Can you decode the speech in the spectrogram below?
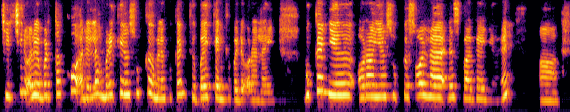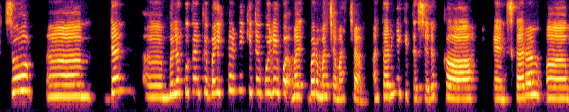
ciri-ciri orang yang bertakwa adalah mereka yang suka melakukan kebaikan kepada orang lain. Bukannya orang yang suka solat dan sebagainya eh. Uh, so um, dan uh, melakukan kebaikan ni kita boleh buat bermacam-macam. Antaranya kita sedekah dan sekarang uh,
